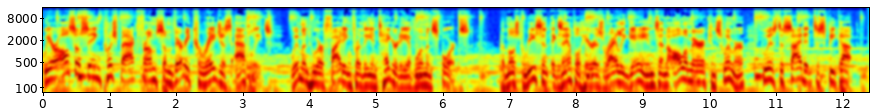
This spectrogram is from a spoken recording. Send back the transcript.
We are also seeing pushback from some very courageous athletes, women who are fighting for the integrity of women's sports. The most recent example here is Riley Gaines, an All American swimmer who has decided to speak up.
